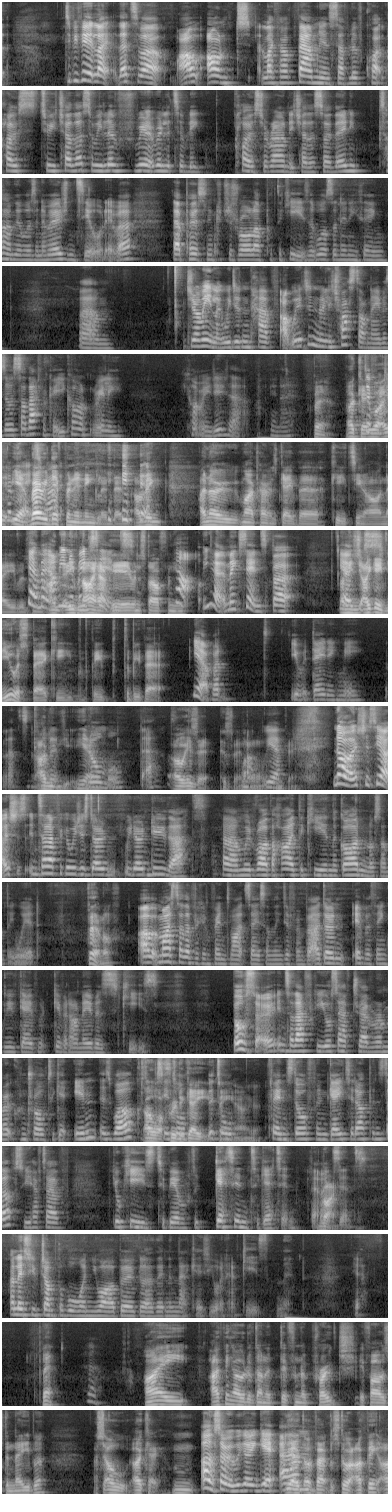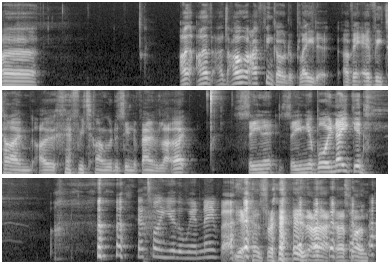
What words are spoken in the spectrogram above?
To be fair, like that's about our aunt, like our family and stuff, live quite close to each other, so we live re- relatively close around each other. So the only time there was an emergency or whatever, that person could just roll up with the keys. It wasn't anything. Um, do you know what I mean? Like we didn't have, uh, we didn't really trust our neighbours. It was South Africa. You can't really, you can't really do that. You know. But yeah. okay, Different- well, different yeah, place, very right? different in England. Then I think I know my parents gave their keys, you know, our neighbours. Yeah, and I mean, even I have sense. here and stuff. And Yeah, yeah, it makes sense, but yeah, I mean, it's I gave you a spare key. To be, to be fair. Yeah, but you were dating me. That's I kind of yeah. normal. That Oh, is it? Is it? Well, No, yeah. okay. no, it's just yeah, it's just in South Africa we just don't we don't do that. Um, we'd rather hide the key in the garden or something weird. Fair enough. Uh, but my South African friends might say something different, but I don't ever think we've gave, given our neighbours keys. But also in South Africa, you also have to have a remote control to get in as well. 'cause Oh, what, through the it's all, gate It's all yeah, okay. fenced off and gated up and stuff, so you have to have your keys to be able to get in to get in. If that makes sense. Unless you've jumped the wall and you are a burglar, then in that case you won't have keys. And then, yeah. Fair. Yeah. I I think I would have done a different approach if I was the neighbour. I said, "Oh, okay, mm, oh, sorry, we're going to get. Um, yeah." About the story, I think. Uh, I, I I I think I would have played it. I think every time I every time we would have seen the family like, right, seen it, seen your boy naked. That's why you're the weird neighbour. yeah, that's right. That's one.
